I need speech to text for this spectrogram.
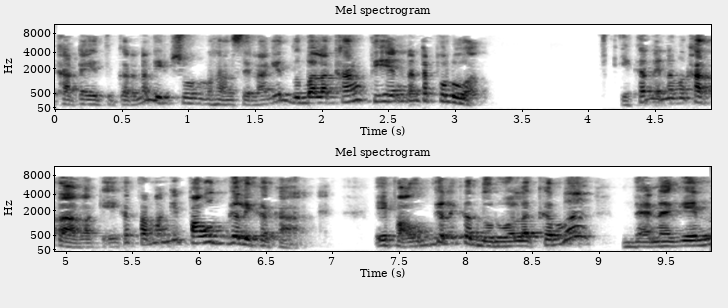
කටයුතු කරන භික්ෂුන් වහන්සේලාගේ දුබලකම් තියෙන්නට පුළුවන්. ඒක වෙනම කතාවක්. ඒක තමන්ගේ පෞද්ගලික කාරණයක්. ඒ පෞද්ගලික දුර්වලකම දැනගෙන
